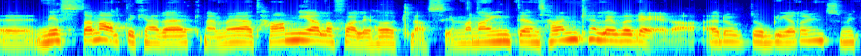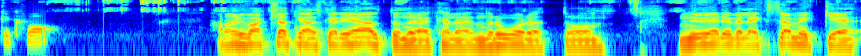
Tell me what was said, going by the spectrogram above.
eh, nästan alltid kan räkna med att han i alla fall är högklassig. Men när inte ens han kan leverera, eh, då, då blir det ju inte så mycket kvar. Han har ju vacklat ganska rejält under det här kalenderåret och nu är det väl extra mycket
